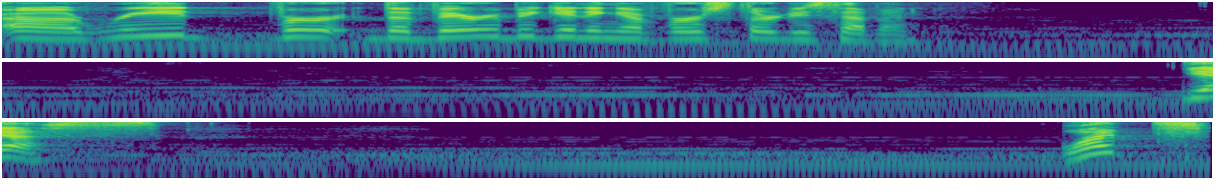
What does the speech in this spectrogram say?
Uh, read ver- the very beginning of verse 37. Yes. What?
